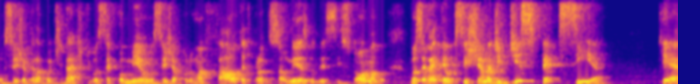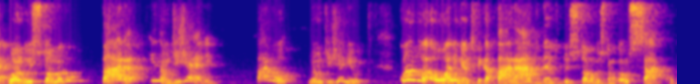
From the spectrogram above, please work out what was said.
ou seja, pela quantidade que você comeu, ou seja, por uma falta de produção mesmo desse estômago, você vai ter o que se chama de dispepsia, que é quando o estômago para e não digere. Parou, não digeriu. Quando o alimento fica parado dentro do estômago, o estômago é um saco,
